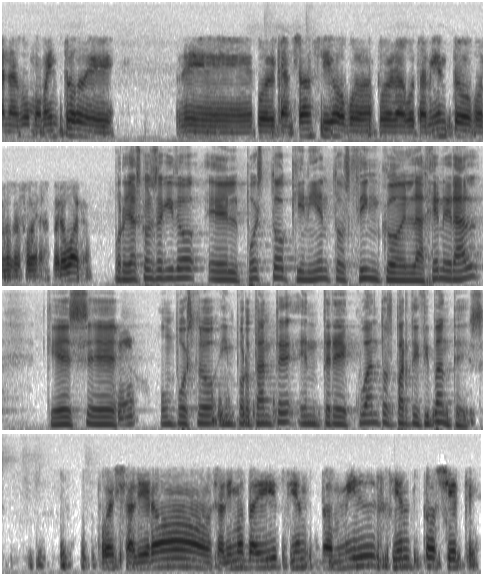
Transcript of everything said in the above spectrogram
en algún momento de, de, por el cansancio, por, por el agotamiento, por lo que fuera. Pero bueno. Bueno, ya has conseguido el puesto 505 en la general, que es eh, un puesto importante. ¿Entre cuántos participantes? Pues salieron, salimos de ahí 2.107,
